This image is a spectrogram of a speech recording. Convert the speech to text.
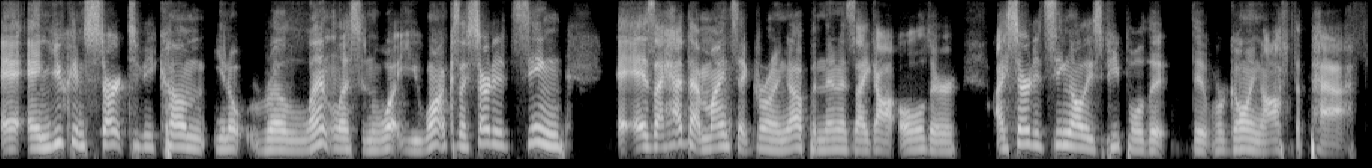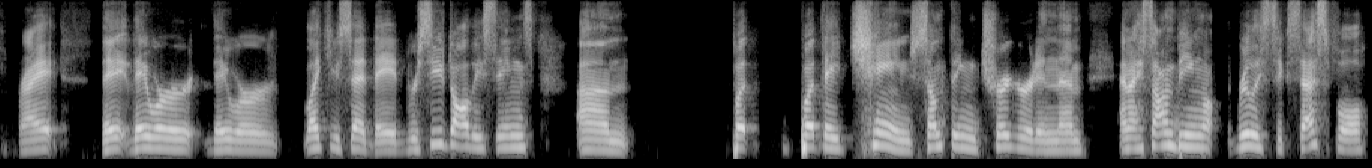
and, and you can start to become you know relentless in what you want because i started seeing as i had that mindset growing up and then as i got older i started seeing all these people that that were going off the path right? They they were they were like you said they had received all these things um but but they changed something triggered in them and i saw them being really successful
